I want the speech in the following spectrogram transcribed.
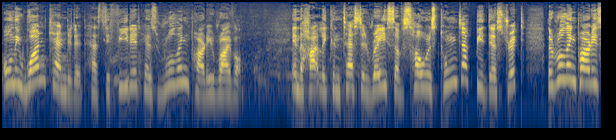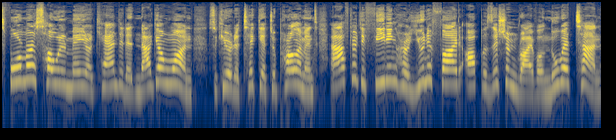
only one candidate has defeated his ruling party rival. In the hotly contested race of Seoul's Dongjak-B district, the ruling party's former Seoul mayor candidate Na Kyung-won secured a ticket to parliament after defeating her unified opposition rival Roh Hoe-chan,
